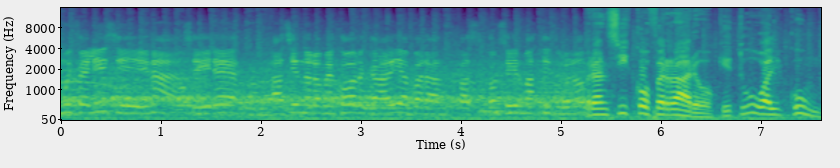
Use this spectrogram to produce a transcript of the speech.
muy feliz y nada, seguiré haciendo lo mejor cada día para, conseguir más títulos. Francisco Ferraro, que tuvo al Kun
